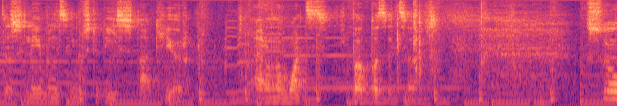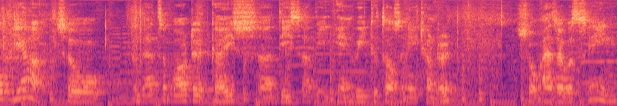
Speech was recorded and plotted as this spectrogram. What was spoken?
This label seems to be stuck here. I don't know what purpose it serves. So yeah so that's about it guys. Uh, these are the Envie 2800 so as I was saying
